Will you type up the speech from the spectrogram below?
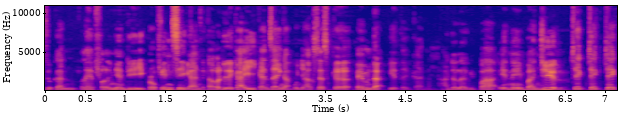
Itu kan levelnya di provinsi kan. Kalau di DKI kan saya nggak punya akses ke Pemda gitu kan. Ada lagi Pak ini banjir, cek cek cek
